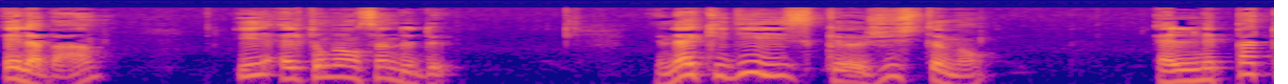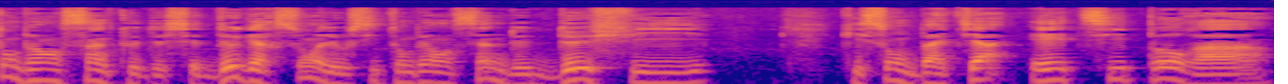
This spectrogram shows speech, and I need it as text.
Et là-bas, elle tombait enceinte de deux. Il y en a qui disent que justement, elle n'est pas tombée enceinte de ces deux garçons, elle est aussi tombée enceinte de deux filles, qui sont Batia et Tzipora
